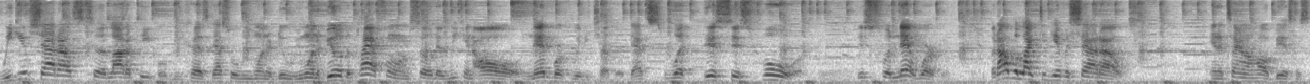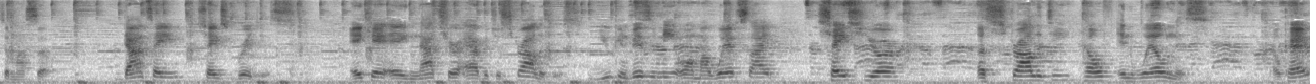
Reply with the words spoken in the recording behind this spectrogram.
we give shout outs to a lot of people because that's what we want to do. We want to build a platform so that we can all network with each other. That's what this is for. This is for networking. But I would like to give a shout out in a town hall business to myself. Dante Chase Bridges, aka Not Your Average Astrologist. You can visit me on my website, Chase Your Astrology, Health, and Wellness. Okay?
